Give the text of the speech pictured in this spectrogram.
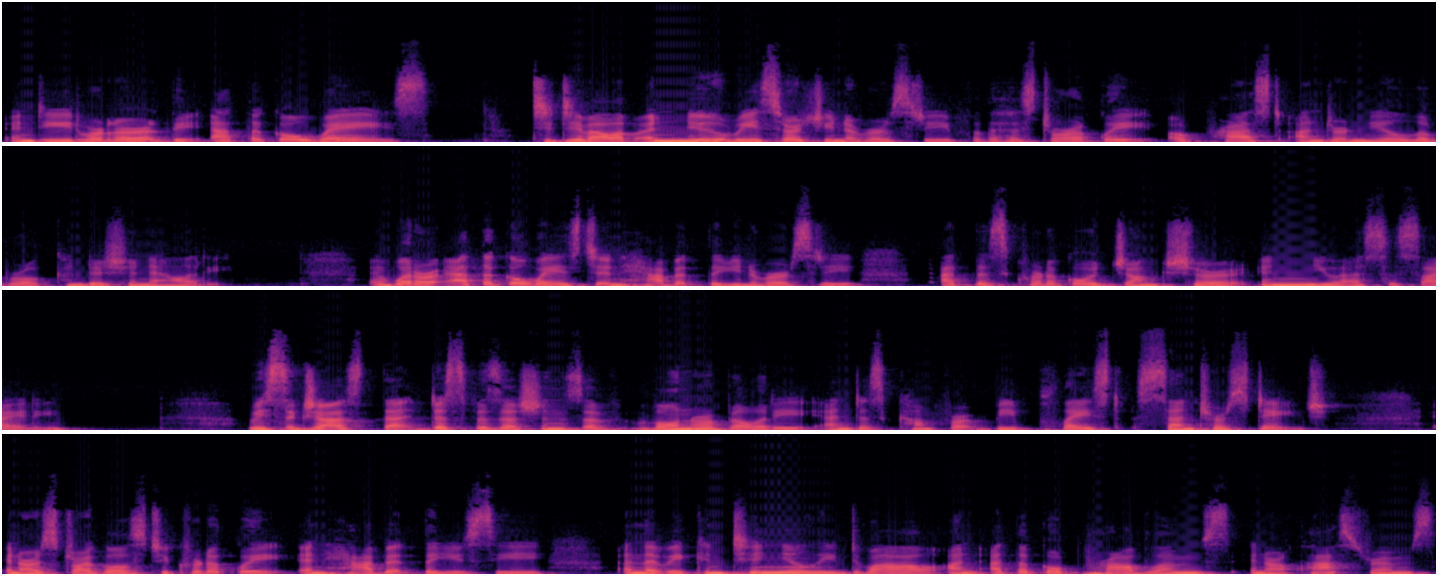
Indeed, what are the ethical ways to develop a new research university for the historically oppressed under neoliberal conditionality? And what are ethical ways to inhabit the university at this critical juncture in U.S. society? We suggest that dispositions of vulnerability and discomfort be placed center stage in our struggles to critically inhabit the UC, and that we continually dwell on ethical problems in our classrooms,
